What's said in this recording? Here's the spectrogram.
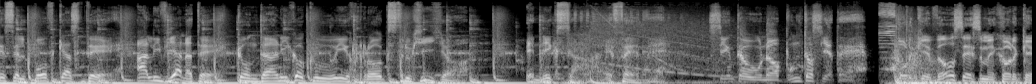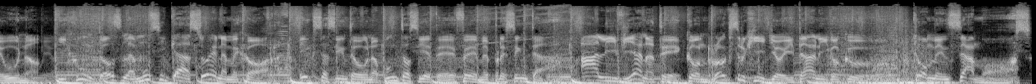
es el podcast de Aliviánate con Dani Goku y Rox Trujillo en Exa FM 101.7. Porque dos es mejor que uno. Y juntos la música suena mejor. Exa 101.7 FM presenta Aliviánate con Rox Trujillo y Dani Goku. Comenzamos.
